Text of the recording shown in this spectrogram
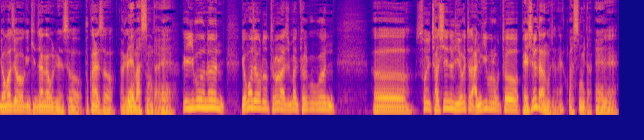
영화적인 긴장감을 위해서 북한에서 알게 네, 맞습니다. 예. 이분은 영화적으로 드러나지만 결국은 어 소위 자신을 이용했던 안기부로부터 배신을 당한 거잖아요. 맞습니다. 예. 예.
